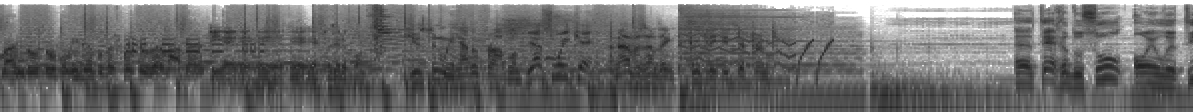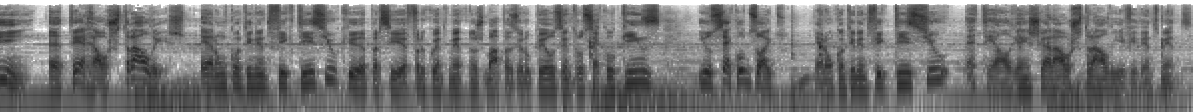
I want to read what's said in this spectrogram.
Comando do movimento das Forças Armadas. Sim, é, é, é, é fazer a conta. Houston, we have a problem. Yes, we can. And now for something completely different. A Terra do Sul, ou em latim, a Terra Australis, era um continente fictício que aparecia frequentemente nos mapas europeus entre o século XV e o século XVIII. Era um continente fictício até alguém chegar à Austrália, evidentemente.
